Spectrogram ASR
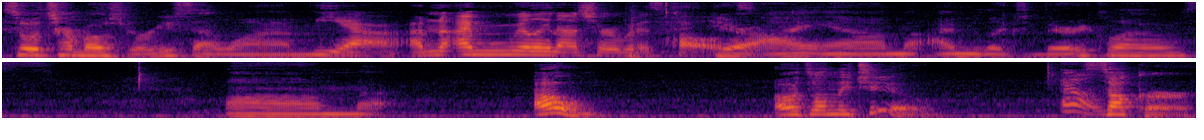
So it's her most recent one. yeah, I'm not, I'm really not sure what it's called. Here I am. I'm like very close. Um. Oh. Oh, it's only two. oh, Sucker.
